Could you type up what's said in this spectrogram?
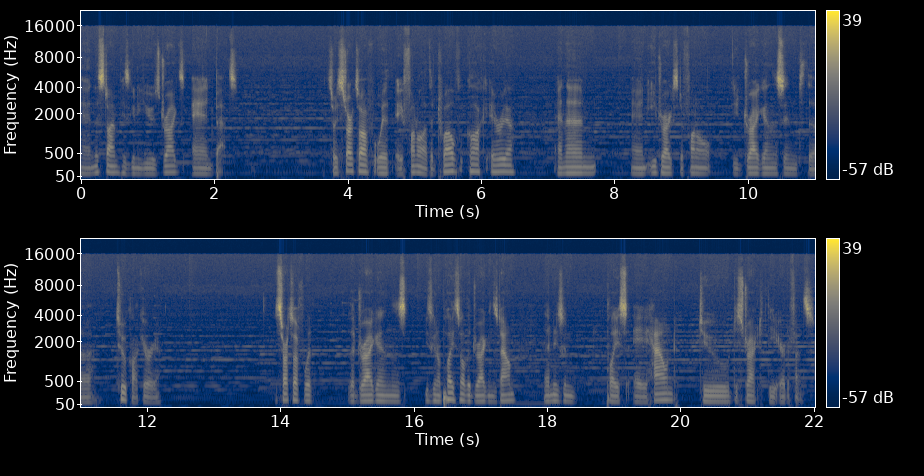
and this time he's going to use drags and bats. So he starts off with a funnel at the 12 o'clock area, and then and e drags to funnel the dragons into the 2 o'clock area. He starts off with the dragons. He's going to place all the dragons down, then he's going to place a Hound to distract the air defense.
